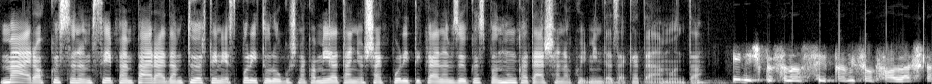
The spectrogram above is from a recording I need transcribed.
mára köszönöm szépen Pár Ádám történész politológusnak, a Méltányosság Politika Elemző Központ munkatársának, hogy mindezeket elmondta. Én is köszönöm szépen, viszont hallásra.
